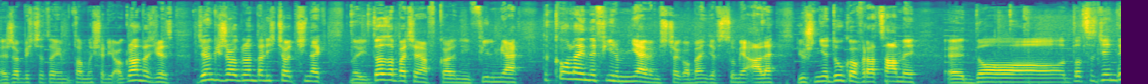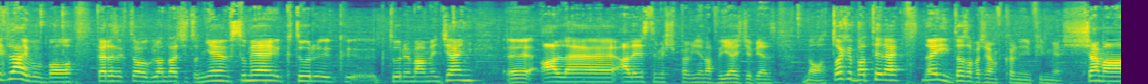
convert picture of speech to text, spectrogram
e, żebyście tutaj to musieli oglądać, więc dzięki, że oglądaliście odcinek. No i do zobaczenia w kolejnym filmie. To kolejny film, nie wiem z czego będzie w sumie, ale już niedługo wracamy do, do codziennych live'ów, bo teraz jak to oglądacie, to nie wiem w sumie, który, który mamy dzień, e, ale, ale jestem jeszcze pewnie na wyjeździe, więc no, to chyba tyle. No i do zobaczenia w kolejnym filmie. Siema!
